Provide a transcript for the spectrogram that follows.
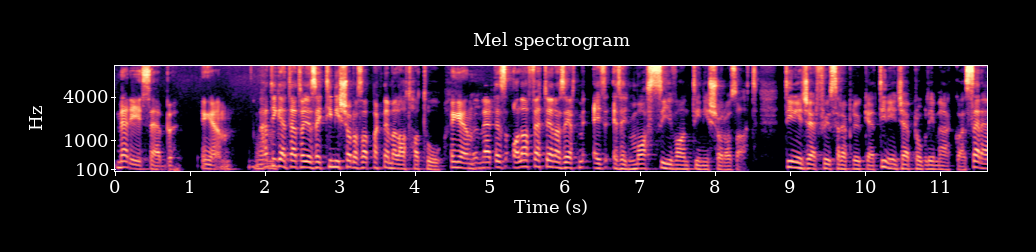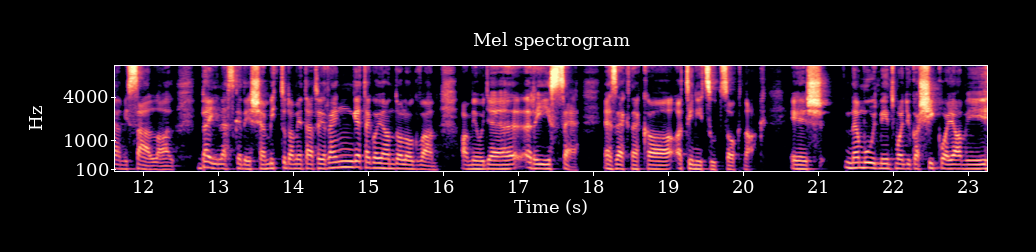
merészebb. Igen. Hát igen, tehát hogy ez egy tini sorozatnak nem eladható. Igen. Mert ez alapvetően azért, ez, ez egy masszívan tini sorozat. Tínédzser főszereplőkkel, tínédzser problémákkal, szerelmi szállal, beilleszkedéssel, mit tudom én, tehát hogy rengeteg olyan dolog van, ami ugye része ezeknek a, a tini cuccoknak. És nem úgy, mint mondjuk a sikoly, ami,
